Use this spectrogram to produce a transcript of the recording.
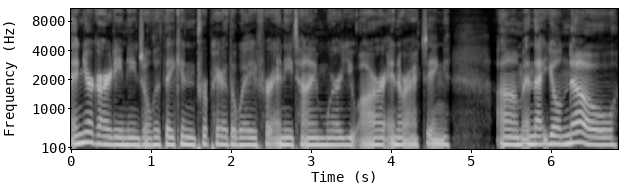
and your guardian angel that they can prepare the way for any time where you are interacting um, and that you'll know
